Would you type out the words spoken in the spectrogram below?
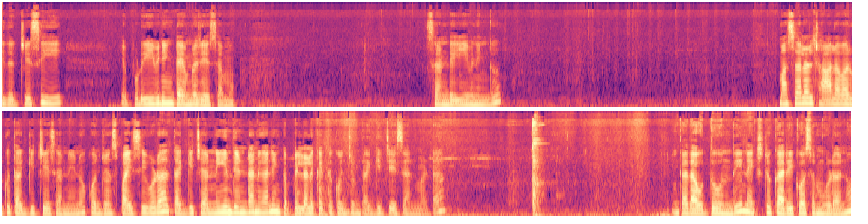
ఇది వచ్చేసి ఇప్పుడు ఈవినింగ్ టైంలో చేసాము సండే ఈవినింగ్. మసాలాలు చాలా వరకు తగ్గించేసాను నేను. కొంచెం స్పైసీ కూడా తగ్గించాను నేను తింటాను కానీ ఇంకా పిల్లలకైతే కొంచెం తగ్గించేసాను అనమాట ఇంకా అది అవుతూ ఉంది. నెక్స్ట్ కర్రీ కోసం కూడాను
